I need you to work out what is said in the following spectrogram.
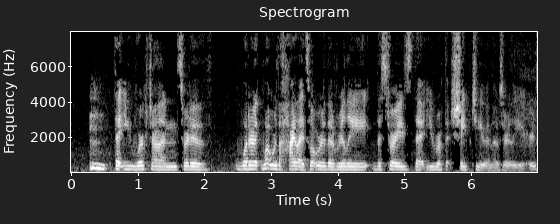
that you worked on sort of what are what were the highlights? What were the really the stories that you wrote that shaped you in those early years?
